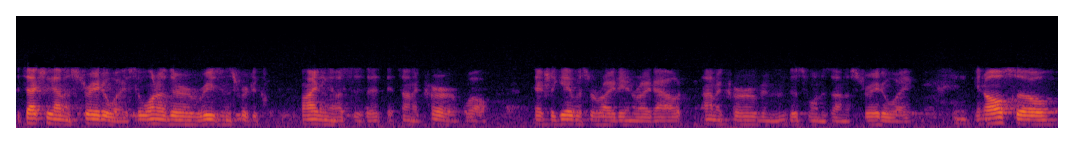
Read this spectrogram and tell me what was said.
It's actually on a straightaway. So one of their reasons for declining us is that it's on a curve. Well, actually gave us a right in, right out on a curve, and this one is on a straightaway. And also,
